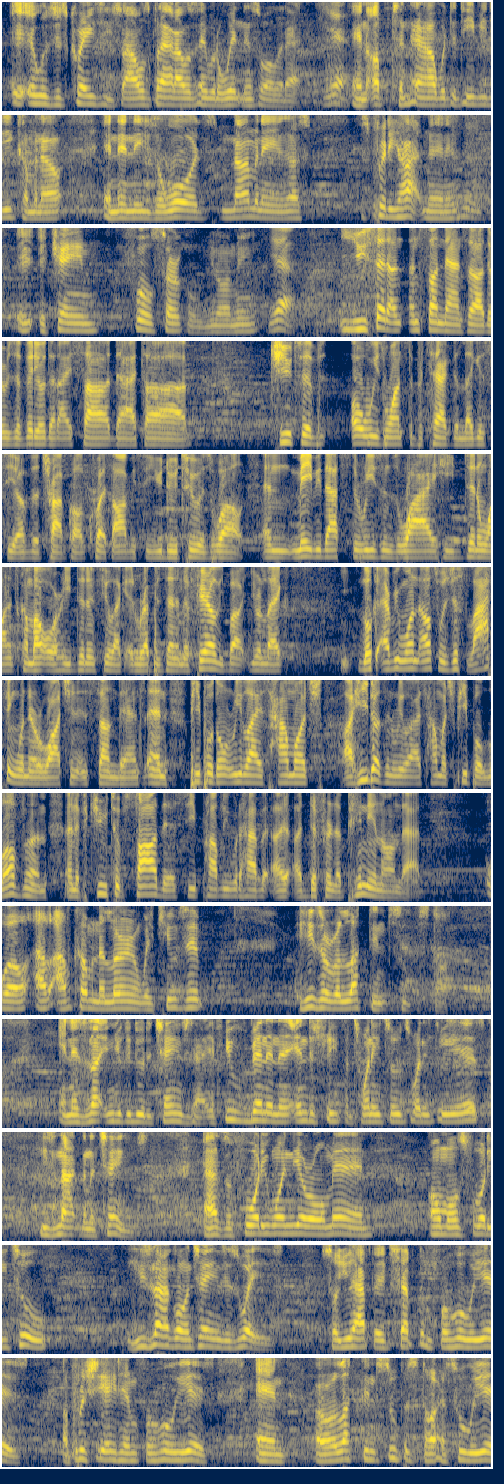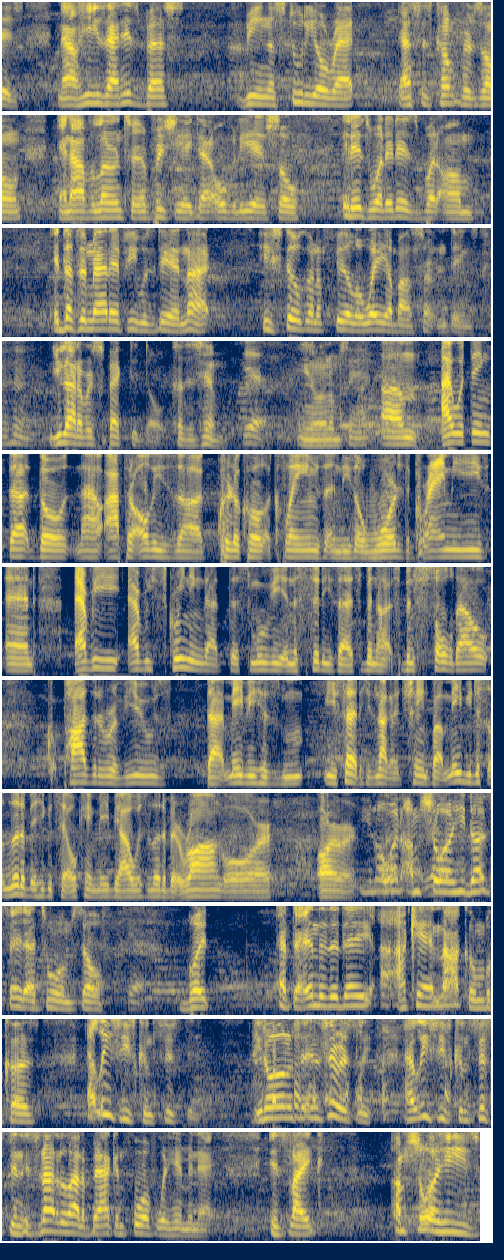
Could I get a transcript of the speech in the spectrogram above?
it, it was just crazy. So I was glad I was able to witness all of that. Yeah. And up to now, with the DVD coming out, and then these awards nominating us, it's pretty hot, man. It, Mm-hmm. it, it came full circle. You know what I mean? Yeah. You said on, on Sundance uh, there was a video that I saw that uh, Q-Tip always wants to protect the legacy of the Tribe Called Quest. Obviously, you do too as well. And maybe that's the reasons why he didn't want it to come out or he didn't feel like it represented it fairly. But you're like, look, everyone else was just laughing when they were watching it in Sundance, and people don't realize how much uh, he doesn't realize how much people love him. And if Q-Tip saw this, he probably would have a, a different opinion on that. Well, I've, I've come to learn with Q-Tip, he's a reluctant superstar. And there's nothing you can do to change that. If you've been in the industry for 22, 23 years, he's not going to change. As a 41 year old man, almost 42, he's not going to change his ways. So you have to accept him for who he is, appreciate him for who he is. And a reluctant superstar is who he is. Now, he's at his best being a studio rat. That's his comfort zone. And I've learned to appreciate that over the years. So it is what it is. But um, it doesn't matter if he was there or not. He's still gonna feel a way about certain things. You gotta respect it though, cause it's him. Yeah. You know what I'm saying? Um, I would think that though now after all these uh, critical acclaims and these awards, the Grammys, and every every screening that this movie in the cities that it's been uh, it's been sold out, positive reviews. That maybe his he said he's not going to change, but maybe just a little bit he could say, okay, maybe I was a little bit wrong, or or You know what? I'm sure he does say that to himself. But at the end of the day, I, I can't knock him because at least he's consistent. You know what I'm saying? Seriously, at least he's consistent. It's not a lot of back and forth with him in that. It's like I'm sure he's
